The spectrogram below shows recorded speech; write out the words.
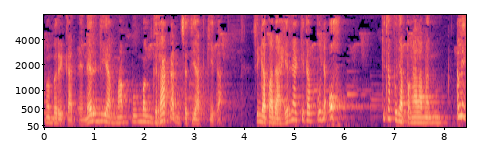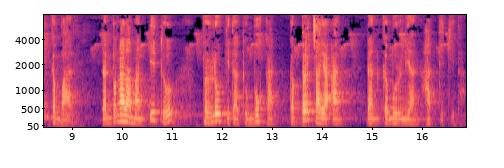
memberikan energi yang mampu menggerakkan setiap kita. Sehingga pada akhirnya kita punya, oh kita punya pengalaman klik kembali. Dan pengalaman itu perlu kita tumbuhkan kepercayaan dan kemurnian hati kita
